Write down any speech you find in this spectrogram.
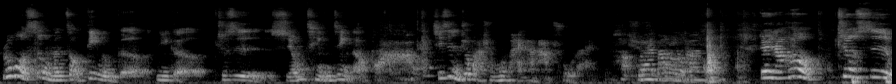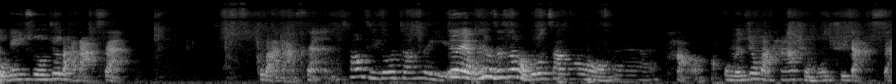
如果是我们走第五个那个就是使用情境的话，其实你就把全部牌卡拿出来。好，我来帮你，我帮我拿帮你。对，然后就是我跟你说，就把它打散，就把它打散。超级多张的耶。对，我跟你讲，真是好多张哦。来来来，好，我们就把它全部去打散。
